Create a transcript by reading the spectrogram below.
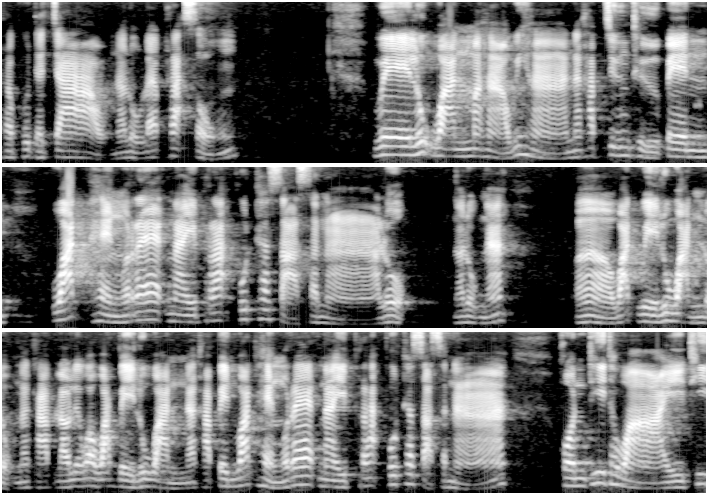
พระพุทธเจ้านะลูกและพระสงฆ์ เวลุวันมหาวิหารนะครับ จึงถือเป็นวัดแห่งแรกในพระพุทธศาสนาโลกนะลูกนะวัดเวลุวันลูกนะครับ เราเรียกว่าวัดเวลุวันนะครับ เป็นวัดแห่งแรกในพระพุทธศาสนา คนที่ถวายที่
